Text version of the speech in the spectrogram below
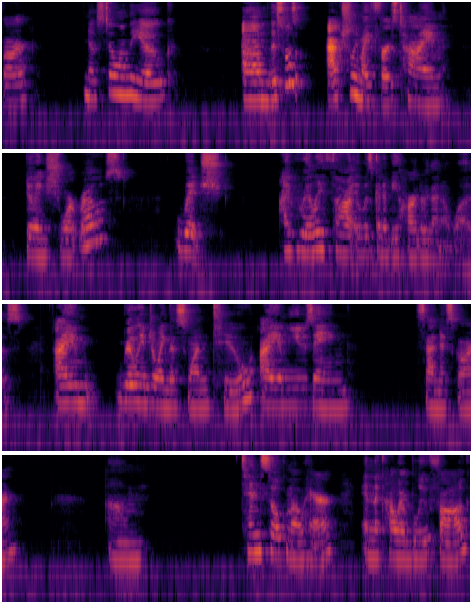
far. You know, still on the yoke. Um, this was actually my first time doing short rows, which I really thought it was gonna be harder than it was. I am really enjoying this one too. I am using Sandnes Garn, um, Tynn Silk Mohair in the color Blue Fog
